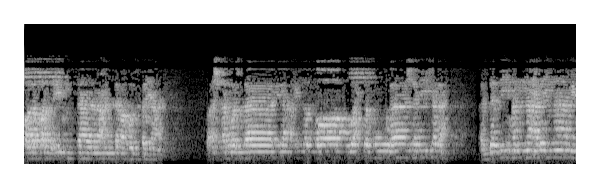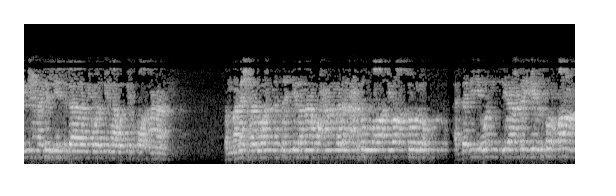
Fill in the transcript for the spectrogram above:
خلق الإنسان علمه البيان. وأشهد أن لا إله إلا الله وحده لا شريك له الذي من علينا بنعمة الإسلام وتلاوة القرآن. ثم نشهد أن سيدنا محمدا عبد الله ورسوله. الذي أنزل عليه الفرقان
